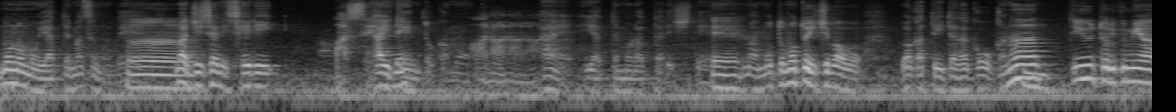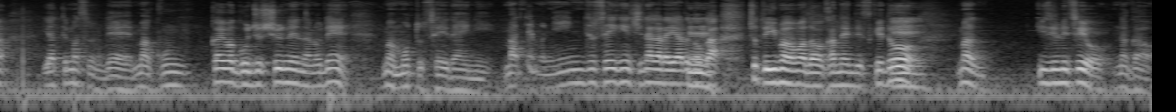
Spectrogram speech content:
ものもやってますので、まあ、実際に競り体験とかも、はい、やってもらったりして、えー、まあ、もっともっと市場を分かっていただこうかなっていう取り組みはやってますので、まあ、今回は50周年なので、まあ、もっと盛大にまあでも人数制限しながらやるのが、ちょっと今はまだ分かんないんですけど、えー、まあいずれにせよなんか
